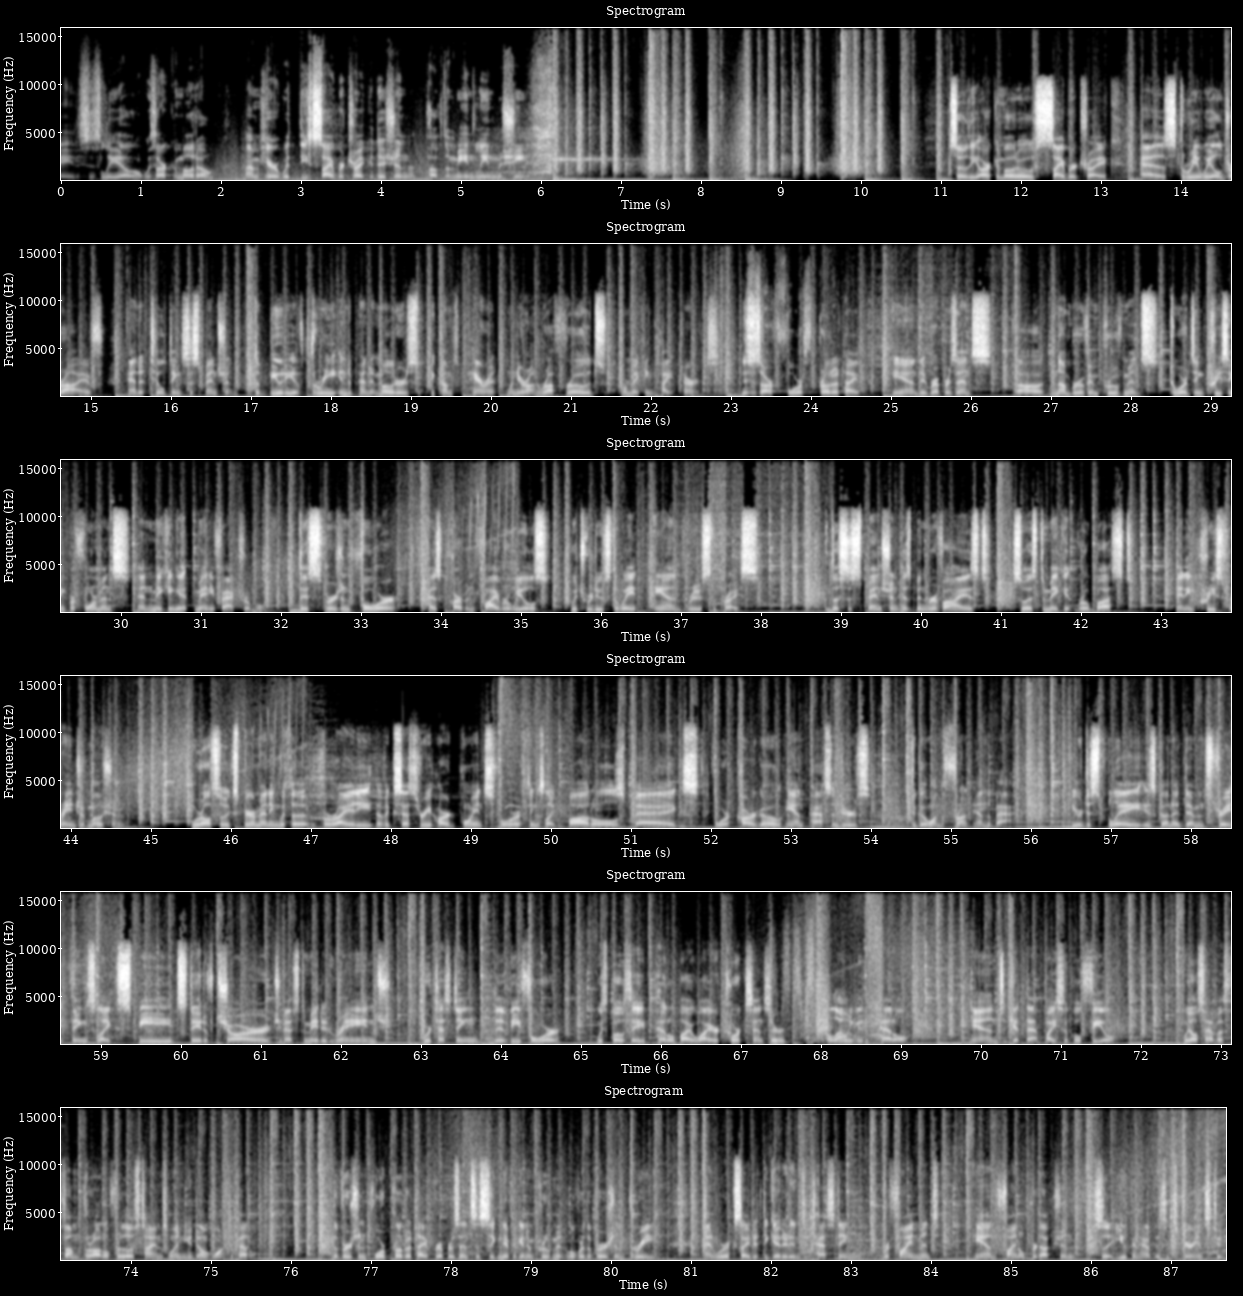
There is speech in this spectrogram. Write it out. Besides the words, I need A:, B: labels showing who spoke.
A: Hey, this is Leo with Arcimoto. I'm here with the Cybertrike edition of the Mean Lean Machine. So the Arcimoto Cybertrike has three-wheel drive and a tilting suspension. The beauty of three independent motors becomes apparent when you're on rough roads or making tight turns. This is our fourth prototype and it represents a number of improvements towards increasing performance and making it manufacturable. This version 4 has carbon fiber wheels which reduce the weight and reduce the price. The suspension has been revised so as to make it robust and increase range of motion. We're also experimenting with a variety of accessory hardpoints for things like bottles, bags, for cargo and passengers to go on the front and the back. Your display is going to demonstrate things like speed, state of charge, estimated range. We're testing the V4 with both a pedal-by-wire torque sensor, allowing you to pedal and get that bicycle feel. We also have a thumb throttle for those times when you don't want to pedal. The version 4 prototype represents a significant improvement over the version 3, and we're excited to get it into testing, refinement, and final production so that you can have this experience too.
